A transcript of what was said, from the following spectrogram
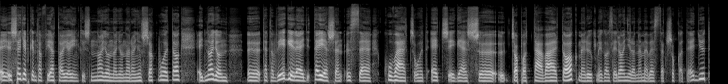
és egyébként a fiataljaink is nagyon-nagyon aranyosak voltak, egy nagyon tehát a végére egy teljesen összekovácsolt, egységes csapattá váltak, mert ők még azért annyira nem eveztek sokat együtt.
